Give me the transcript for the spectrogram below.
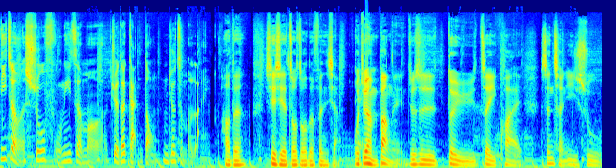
你怎么舒服，你怎么觉得感动，你就怎么来。好的，谢谢周周的分享，我觉得很棒哎。就是对于这一块生成艺术，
